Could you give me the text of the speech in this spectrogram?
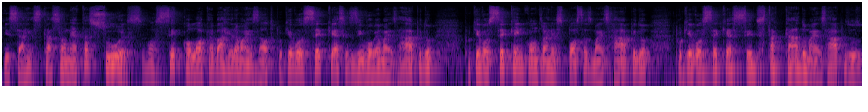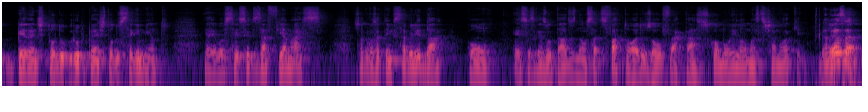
que se arriscar, são metas suas. Você coloca a barreira mais alta porque você quer se desenvolver mais rápido, porque você quer encontrar respostas mais rápido, porque você quer ser destacado mais rápido perante todo o grupo, perante todo o segmento. E aí você se desafia mais. Só que você tem que saber lidar com esses resultados não satisfatórios ou fracassos, como o Elon Musk chamou aqui. Beleza?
